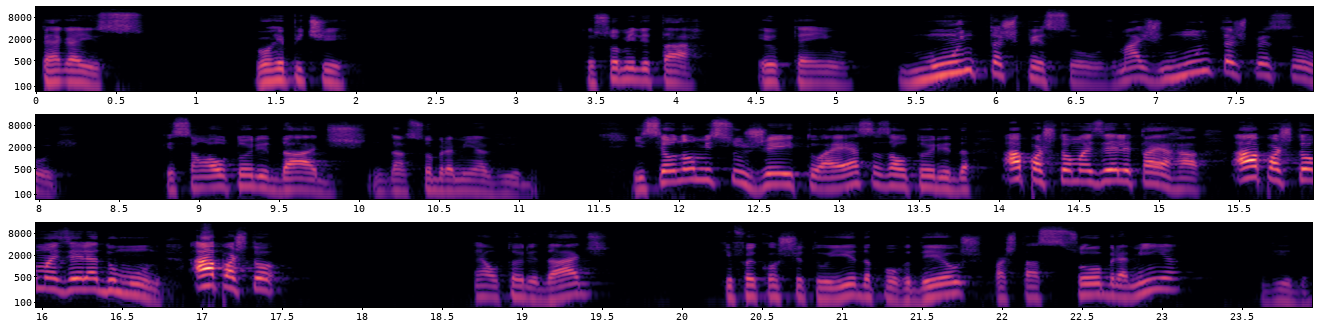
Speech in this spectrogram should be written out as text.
Pega isso. Vou repetir. Eu sou militar. Eu tenho muitas pessoas, mas muitas pessoas que são autoridades sobre a minha vida. E se eu não me sujeito a essas autoridades, ah, pastor, mas ele está errado. Ah, pastor, mas ele é do mundo. Ah, pastor. É autoridade que foi constituída por Deus para estar sobre a minha vida.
